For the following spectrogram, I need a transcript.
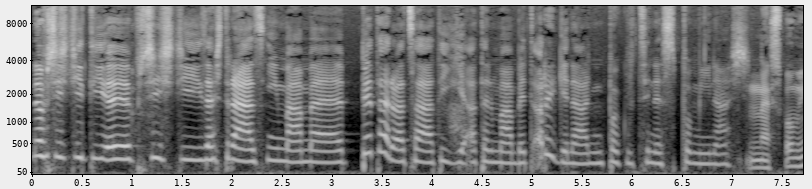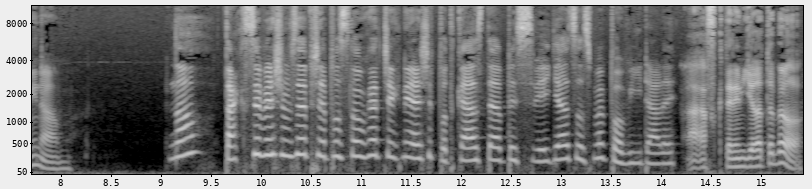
No příští, tý, eh, příští za 14 dní máme 25. díl a ten má být originální, pokud si nespomínáš. Nevzpomínám. No, tak si budeš muset přeposlouchat všechny naše podcasty, abys věděl, co jsme povídali. A v kterém díle to bylo?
